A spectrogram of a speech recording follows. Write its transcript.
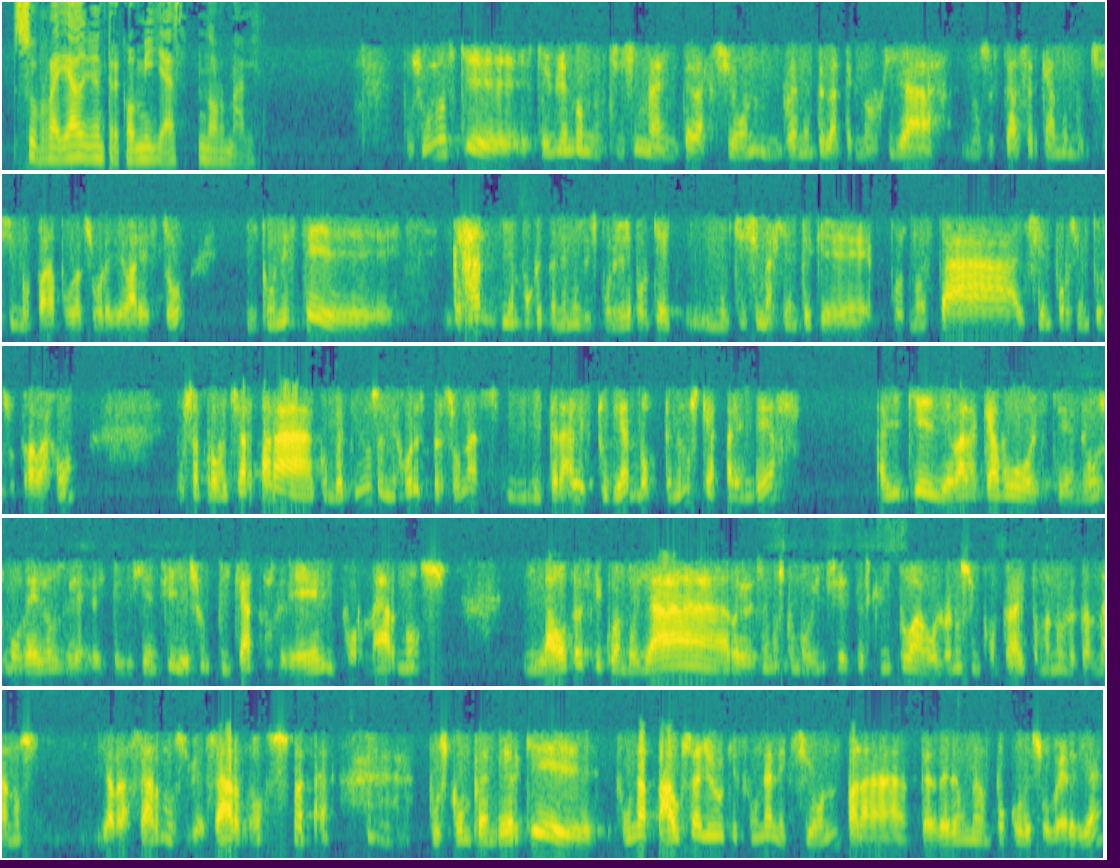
subrayado y entre comillas normal? Pues uno es que estoy viendo muchísima interacción, realmente la tecnología nos está acercando muchísimo para poder sobrellevar esto y con este gran tiempo que tenemos disponible porque hay muchísima gente que pues no está al 100% en su trabajo, pues aprovechar para convertirnos en mejores personas literal estudiando, tenemos que aprender. Hay que llevar a cabo este, nuevos modelos de, de inteligencia y eso implica pues, leer, informarnos, y la otra es que cuando ya regresemos, como dice este escrito, a volvernos a encontrar y tomarnos las manos y abrazarnos y besarnos, pues comprender que fue una pausa, yo creo que fue una lección para perder una, un poco de soberbia,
